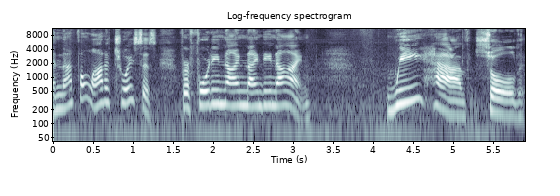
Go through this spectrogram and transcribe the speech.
And that's a lot of choices for $49.99. We have sold,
